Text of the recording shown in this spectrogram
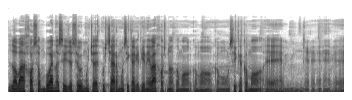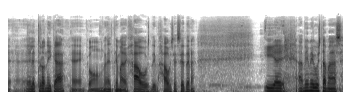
los bajos son buenos y yo soy mucho de escuchar música que tiene bajos, ¿no? Como, como, como música como eh, eh, electrónica, con el tema de house, deep house, etcétera. Y a mí me gusta más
